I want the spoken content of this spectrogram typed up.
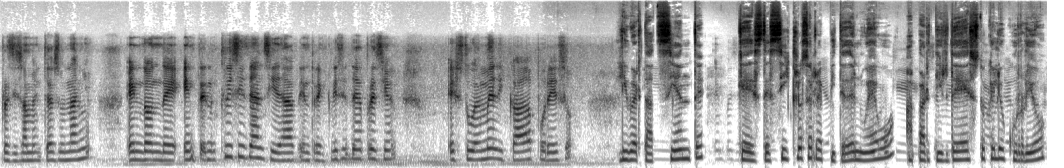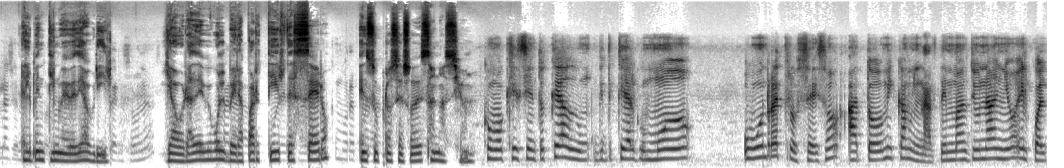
precisamente hace un año, en donde entré en crisis de ansiedad, entré en crisis de depresión, estuve medicada por eso. Libertad siente que este ciclo se repite de nuevo a partir de esto que le ocurrió el 29 de abril y ahora debe volver a partir de cero en su proceso de sanación. Como que siento que, de algún modo hubo un retroceso a todo mi caminar de más de un año, el cual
